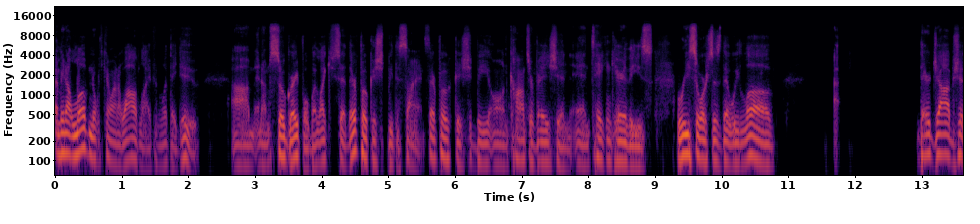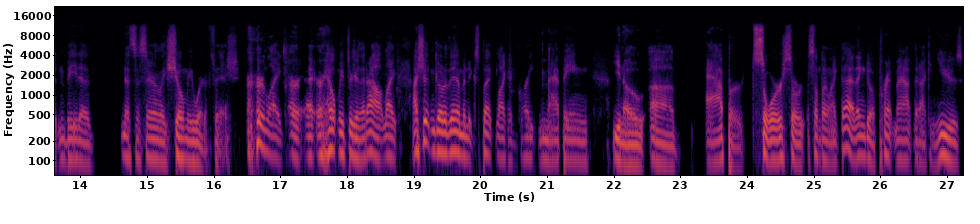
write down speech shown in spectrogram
I mean I love North Carolina wildlife and what they do. Um, and I'm so grateful. But like you said, their focus should be the science. Their focus should be on conservation and taking care of these resources that we love. Their job shouldn't be to necessarily show me where to fish or like or or help me figure that out. Like I shouldn't go to them and expect like a great mapping, you know, uh, app or source or something like that. They can do a print map that I can use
